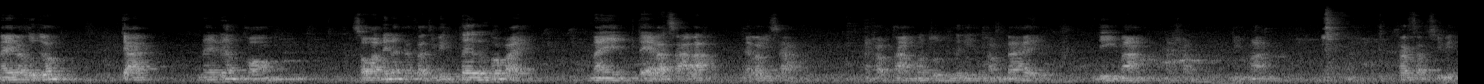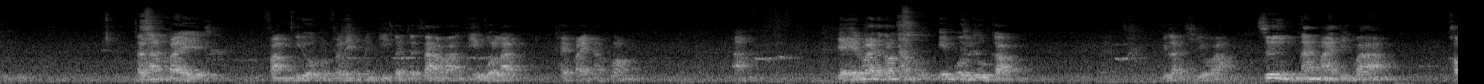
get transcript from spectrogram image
ในหลักสูตรจะต้องจัดในเรื่องของสอนในเรื่องทักษะชีวิตเติมเข้าไป ในแต่ละสาระแต่ละวิชานะครับ ทางมณฑลทฤษฎีทำได้ดีมากนะครับ ดีมากทักษะชีวิต ถ้าท่านไปฟังวิดีโอคอนเฟอเรนซ์เมื่อกี้ก็จะทราบว่าที่บัวรัฐใครไปครับลองอะ อย่าเห็นว่าจะต้องทำ MOU กับวิลาชีวะ ซึ่งนั่นหมายถึงว่า เขา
